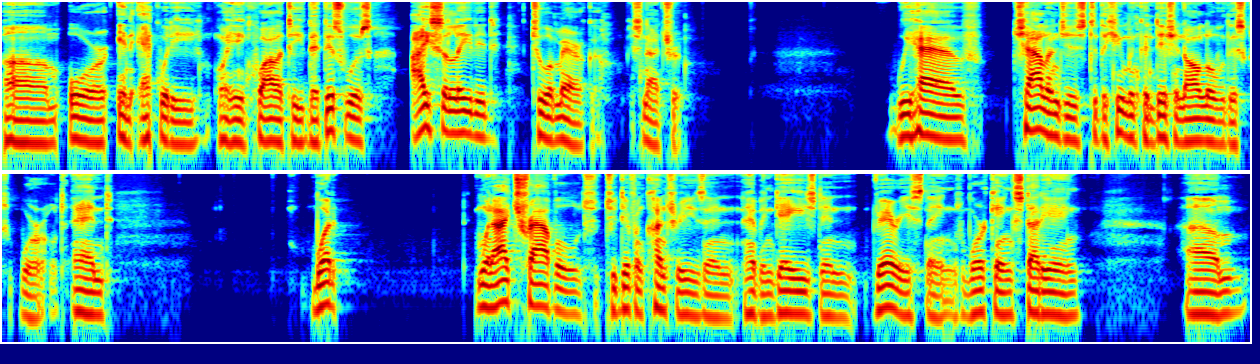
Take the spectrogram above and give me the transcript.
um, or inequity or inequality, that this was isolated to America. It's not true. We have challenges to the human condition all over this world. And what when I traveled to different countries and have engaged in various things, working, studying, um,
